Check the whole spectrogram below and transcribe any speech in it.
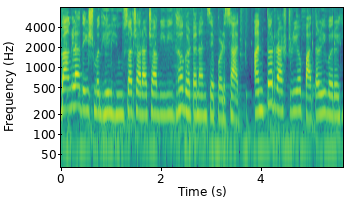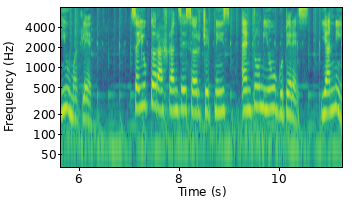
बांगलादेशमधील हिंसाचाराच्या विविध घटनांचे पडसाद आंतरराष्ट्रीय पातळीवरही उमटले आहेत संयुक्त राष्ट्रांचे सरचिटणीस अँटोनिओ गुटेरेस यांनी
